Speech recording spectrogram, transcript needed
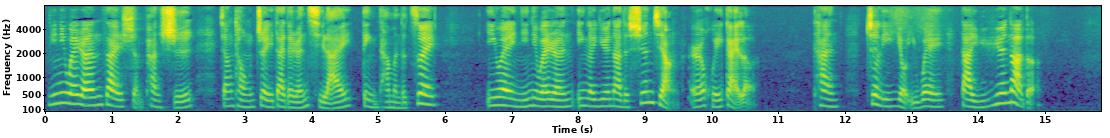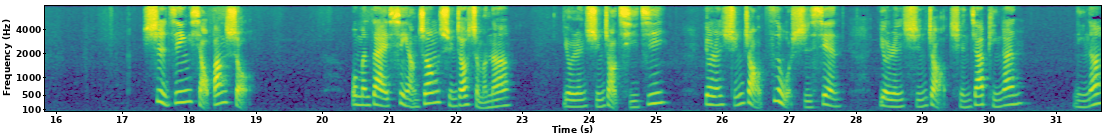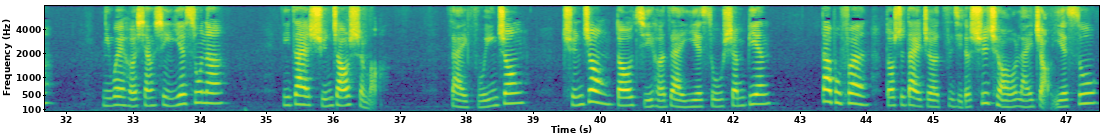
尼尼微人在审判时，将同这一代的人起来，定他们的罪。因为尼尼微人因了约纳的宣讲而悔改了。看，这里有一位大于约纳的。世经小帮手。我们在信仰中寻找什么呢？有人寻找奇迹，有人寻找自我实现，有人寻找全家平安。你呢？你为何相信耶稣呢？你在寻找什么？在福音中，群众都集合在耶稣身边，大部分都是带着自己的需求来找耶稣。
